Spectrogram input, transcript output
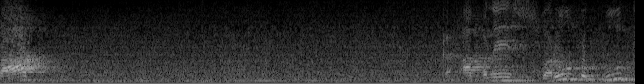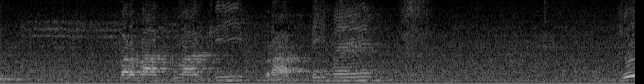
पाप अपने स्वरूप भूत परमात्मा की प्राप्ति में जो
